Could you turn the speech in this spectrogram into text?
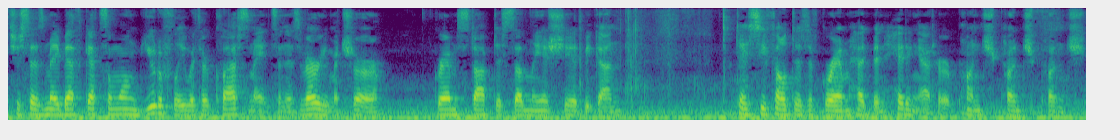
She says Maybeth gets along beautifully with her classmates and is very mature. Gram stopped as suddenly as she had begun. Dicey felt as if Gram had been hitting at her. Punch, punch, punch.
